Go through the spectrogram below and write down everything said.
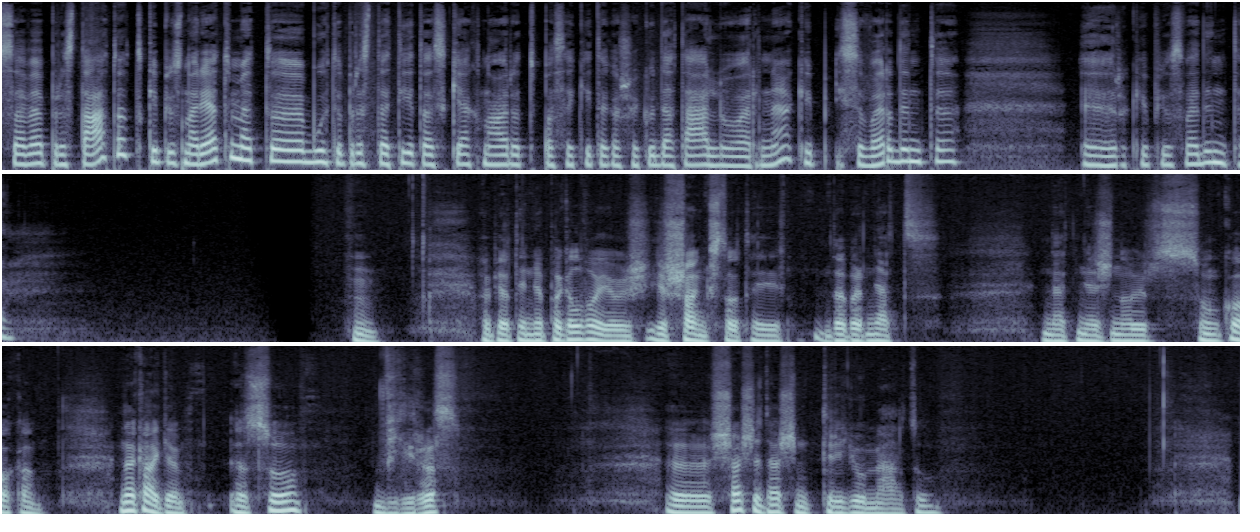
save pristatot, kaip jūs norėtumėt e, būti pristatytas, kiek norit pasakyti kažkokių detalių ar ne, kaip įsivardinti ir kaip jūs vadinti. Hmm apie tai nepagalvojau iš, iš anksto, tai dabar net, net nežinau ir sunku kam. Na kągi, esu vyras, 63 e, metų, e,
